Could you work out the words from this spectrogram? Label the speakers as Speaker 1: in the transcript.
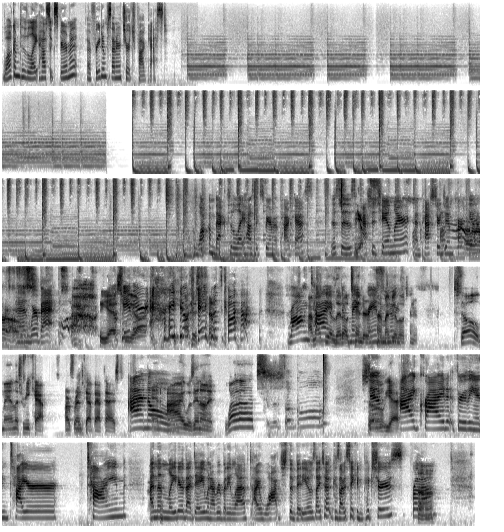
Speaker 1: Welcome to the Lighthouse Experiment, a Freedom Center Church podcast. Welcome back to the Lighthouse Experiment podcast. This is
Speaker 2: Yep.
Speaker 1: Ashley Chandler and Pastor Jim Parkin, and we're back.
Speaker 2: Yes,
Speaker 1: okay there?
Speaker 2: are.
Speaker 1: Are you okay? What's going on? Wrong time.
Speaker 2: I might be a little tender. I might be a little tender. So, man, let's recap. Our friends got baptized,
Speaker 1: I know.
Speaker 2: and I was in on it. What?
Speaker 1: it was so cool.
Speaker 2: So,
Speaker 1: Jim,
Speaker 2: yeah.
Speaker 1: I cried through the entire time. And then later that day, when everybody left, I watched the videos I took because I was taking pictures for them.
Speaker 2: Uh-huh.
